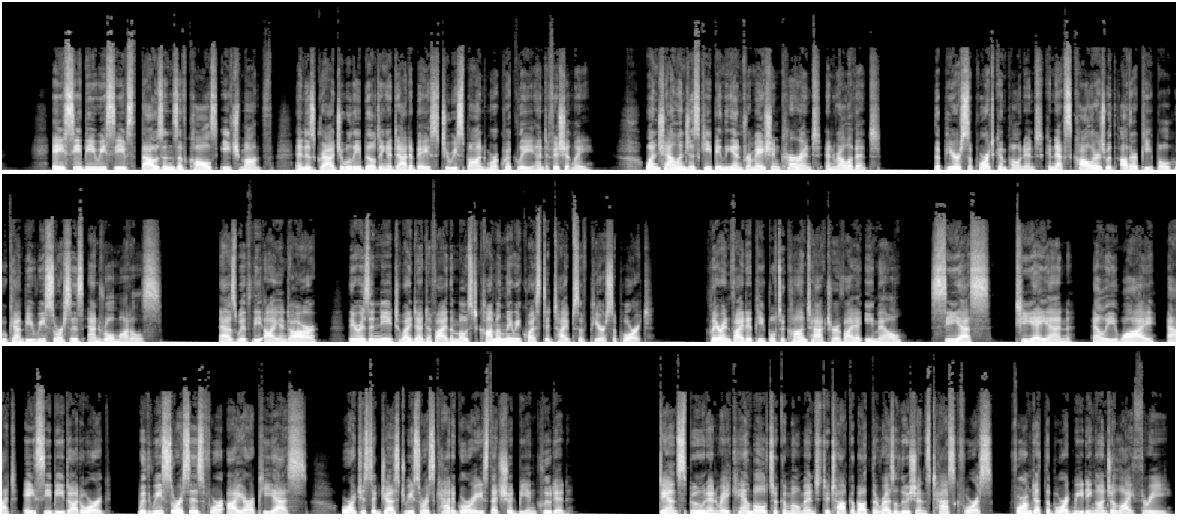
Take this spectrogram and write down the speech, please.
ACB receives thousands of calls each month and is gradually building a database to respond more quickly and efficiently. One challenge is keeping the information current and relevant. The peer support component connects callers with other people who can be resources and role models. As with the I&R, there is a need to identify the most commonly requested types of peer support. Claire invited people to contact her via email cstanley at acb.org with resources for IRPS or to suggest resource categories that should be included. Dan Spoon and Ray Campbell took a moment to talk about the resolutions task force formed at the board meeting on July 3.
